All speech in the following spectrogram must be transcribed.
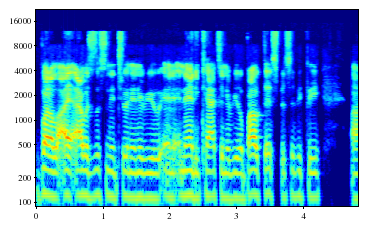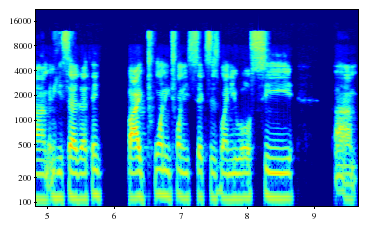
but I, I, was listening to an interview an, an andy katz interview about this specifically um, and he says i think by 2026 is when you will see um,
